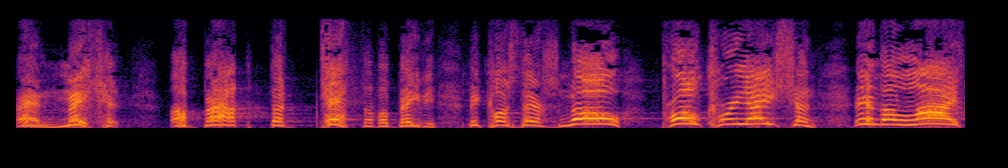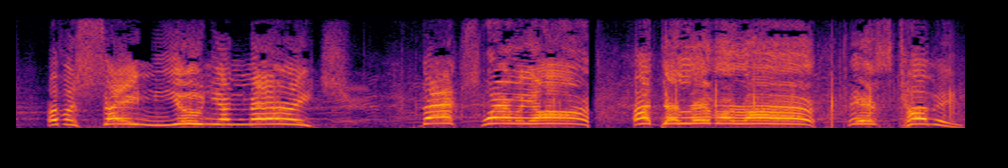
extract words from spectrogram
and make it about the death of a baby because there's no procreation in the life of a same union marriage. That's where we are. A deliverer is coming.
